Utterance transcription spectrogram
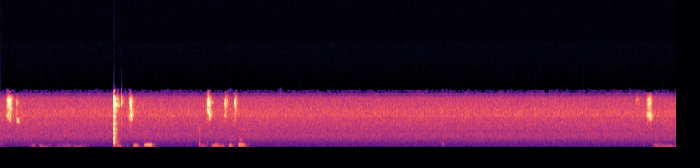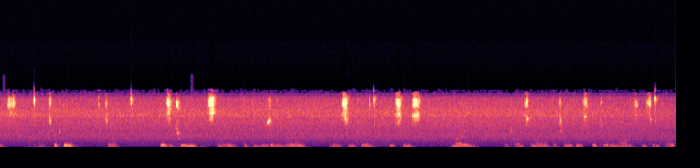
last grouping that we have save that, let's see how this looks like. So it's expecting. So there's a tree starting at the username level. And see okay, this is nine accounts, nine opportunities, the total amount is 335.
